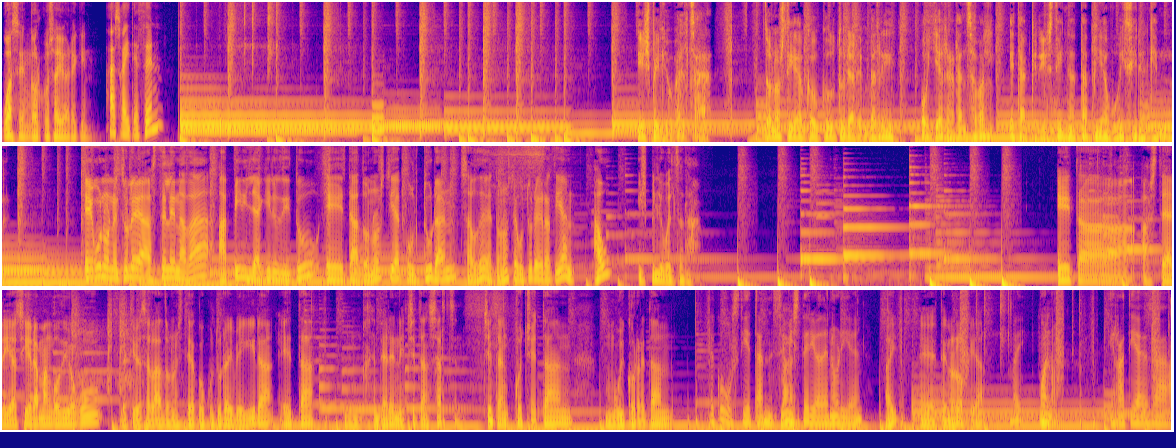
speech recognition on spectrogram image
guazen gaurko saioarekin. Az gaitezen, Ispilu beltza. Donostiako kulturaren berri, Oyer Arantzabal eta Kristina Tapia buizirekin. Egun honetzule astelena da, apirilak iruditu eta Donostia kulturan, zaude, Donostia kultura irratian, hau, ispilu beltza da. Eta asteari hasiera emango diogu, beti bezala Donostiako kulturai begira, eta mm, jendearen etxetan sartzen. Etxetan, kotxetan, mugikorretan, leku guztietan, ze Bai. misterioa den hori, eh? bai, e, teknologia. Bai, bueno, irratia ez da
